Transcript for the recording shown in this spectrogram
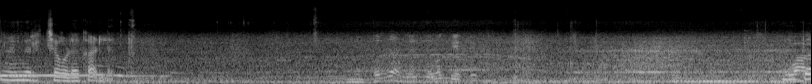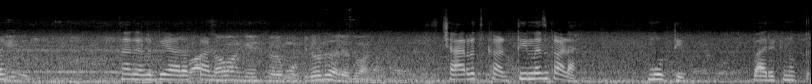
मी मिरच्या एवढ्या काढल्यात. झालेलं बियाला काढ मोठी झाले तुम्हाला चारच काढ तीनच काढा. मोठी. बारीक नको.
